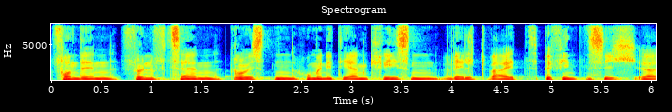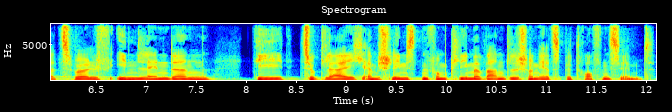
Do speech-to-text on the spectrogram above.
Von den 15 größten humanitären Krisen weltweit befinden sich äh, zwölf in Ländern, die zugleich am schlimmsten vom Klimawandel schon jetzt betroffen sind.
